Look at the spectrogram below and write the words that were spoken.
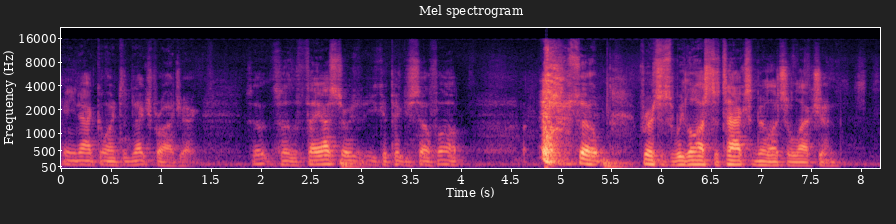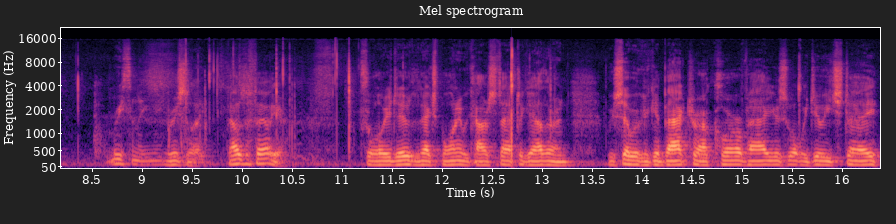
and you're not going to the next project. So, so the faster you can pick yourself up. so, for instance, we lost the tax millage election Recently, recently. That was a failure. So what we do, the next morning, we got our staff together and we said we're gonna get back to our core values, what we do each day.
